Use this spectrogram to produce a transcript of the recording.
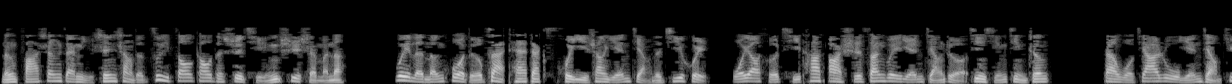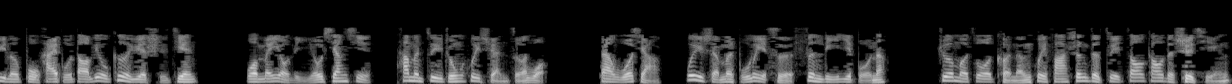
能发生在你身上的最糟糕的事情是什么呢？为了能获得在 TEDx 会议上演讲的机会，我要和其他二十三位演讲者进行竞争。但我加入演讲俱乐部还不到六个月时间，我没有理由相信他们最终会选择我。但我想。为什么不为此奋力一搏呢？这么做可能会发生的最糟糕的事情，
